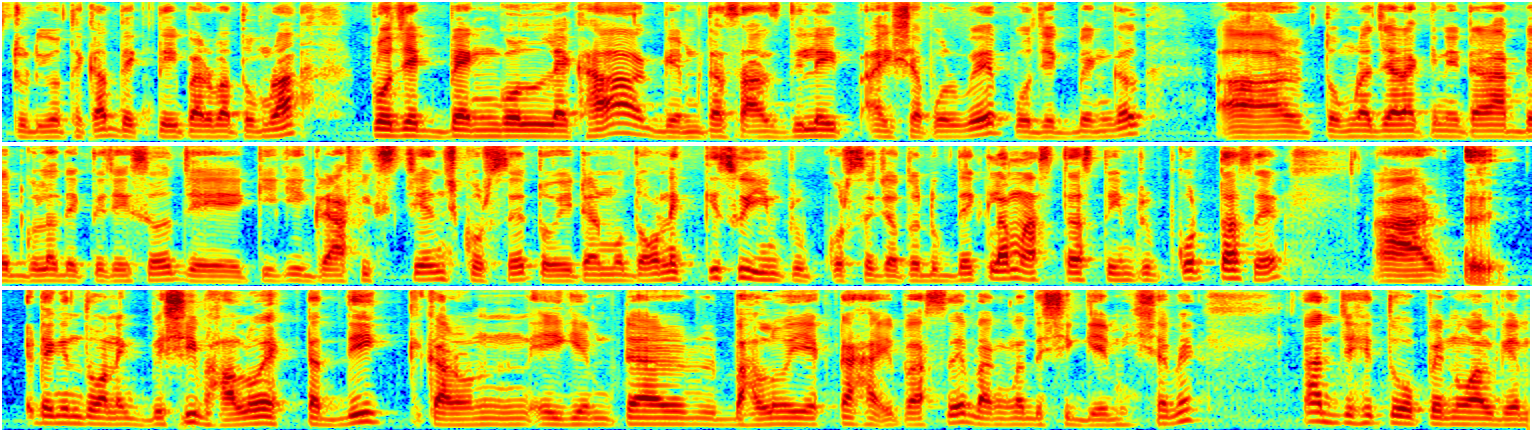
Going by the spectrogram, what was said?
স্টুডিও থেকে, দেখতেই পারবা তোমরা। প্রজেক্ট বেঙ্গল লেখা গেমটা সার্চ দিলেই আইসা পড়বে প্রজেক্ট বেঙ্গল আর তোমরা যারা কিনা এটার আপডেটগুলো দেখতে চাইছো, যে কি কি গ্রাফিক্স চেঞ্জ করছে, তো এটার মধ্যে অনেক কিছুই ইমপ্রুভ করছে। যতটুকু দেখলাম, আস্তে আস্তে ইমপ্রুভ করতেছে। আর এটা কিন্তু অনেক বেশি ভালো একটা দিক কারণ এই গেমটার ভালোই একটা হাইপ আছে বাংলাদেশি গেম হিসাবে। আর যেহেতু ওপেন ওয়াল গেম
